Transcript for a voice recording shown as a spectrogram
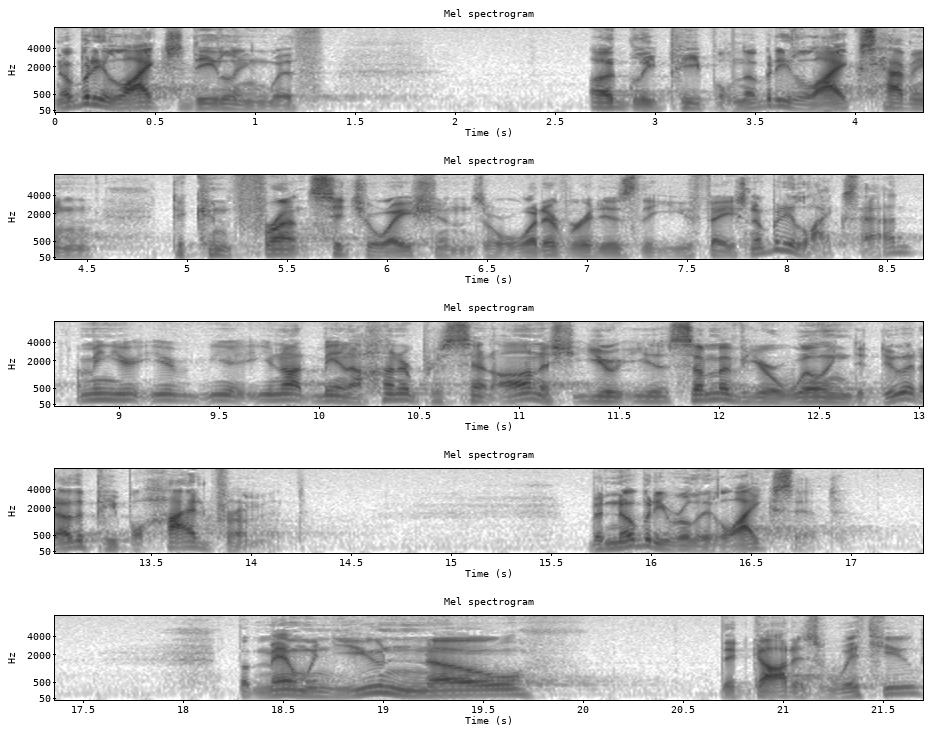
Nobody likes dealing with ugly people. Nobody likes having to confront situations or whatever it is that you face. Nobody likes that. I mean, you're, you're, you're not being 100% honest. You're, you, some of you are willing to do it, other people hide from it. But nobody really likes it. But man, when you know that God is with you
